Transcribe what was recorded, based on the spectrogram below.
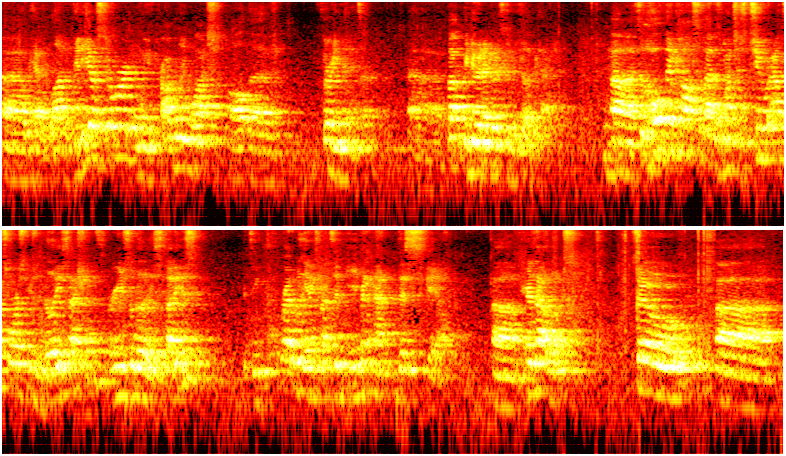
Uh, we have a lot of video stored, and we've probably watched all of 30 minutes of it. Uh, but we do it anyways because we feel like we have to. Uh, so the whole thing costs about as much as two outsourced usability sessions, or usability studies. It's incredibly inexpensive even at this scale. Uh, here's how it looks. So uh,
